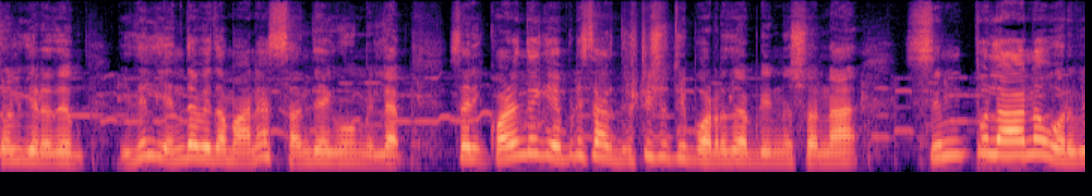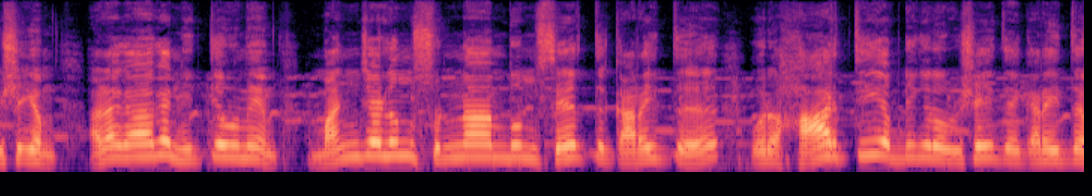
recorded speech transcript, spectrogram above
சொல்கிறது. இதில் எந்த விதமான சந்தேகமும் இல்லை. சரி குழந்தைக்கு எப்படி சார் திருஷ்டி சுத்தி போடுறது அப்படின்னு சொன்னா சிம்பிளான ஒரு விஷயம். அழகாக நித்தியமுமே மஞ்சளும் சுண்ணாம்பும் சேர்த்து கரைத்து ஒரு ஹார்த்தி அப்படிங்கிற ஒரு விஷயத்தை கரைத்து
